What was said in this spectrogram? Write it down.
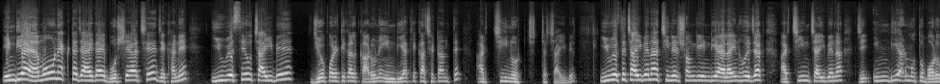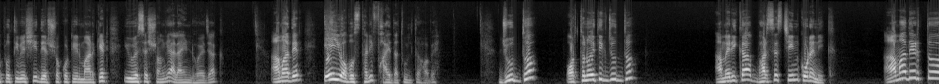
ইন্ডিয়া এমন একটা জায়গায় বসে আছে যেখানে ইউএসএও চাইবে জিওপলিটিক্যাল কারণে ইন্ডিয়াকে কাছে টানতে, আর চীনও চাইবে। ইউএসএ চাইবে না, চীনের সঙ্গে ইন্ডিয়া অ্যালাইন হয়ে যাক, আর চীন চাইবে না যে ইন্ডিয়ার মতো বড় প্রতিবেশী দেড়শো কোটির মার্কেট ইউএসএর সঙ্গে অ্যালাইন্ড হয়ে যাক। আমাদের এই অবস্থারই ফায়দা তুলতে হবে। যুদ্ধ, অর্থনৈতিক যুদ্ধ, আমেরিকা ভার্সেস চীন করে নিক। আমাদের তো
